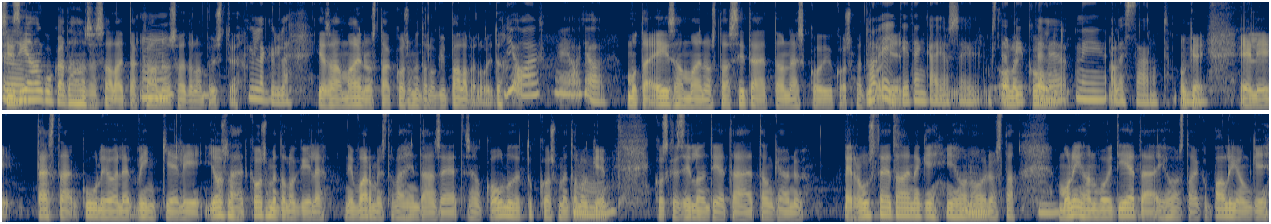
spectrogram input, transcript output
Siis ihan kuka tahansa saa laittaa mm. kauneushoitolan pystyyn. Kyllä, kyllä. Ja saa mainostaa kosmetologipalveluita. Joo, joo, joo. Mutta ei saa mainostaa sitä, että on SKY-kosmetologi. No ei tietenkään, jos ei sitä ole niin, ole saanut. Okei, okay. mm. eli tästä kuulijoille vinkki, eli jos lähdet kosmetologille, niin varmista vähintään se, että se on koulutettu kosmetologi, mm. koska silloin tietää, että on käynyt perusteita ainakin ihonhoidosta. Mm. Mm. Monihan voi tietää ihosta aika paljonkin,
